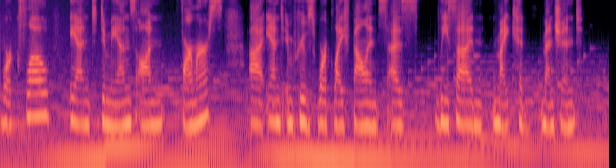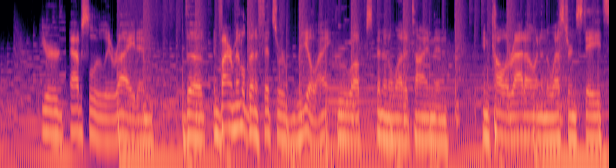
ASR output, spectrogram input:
workflow and demands on farmers uh, and improves work life balance as Lisa and Mike had mentioned. You're absolutely right. And the environmental benefits are real. I grew up spending a lot of time in in Colorado and in the western states.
